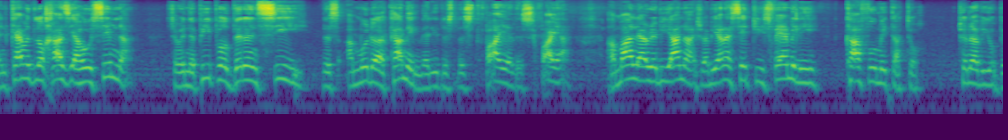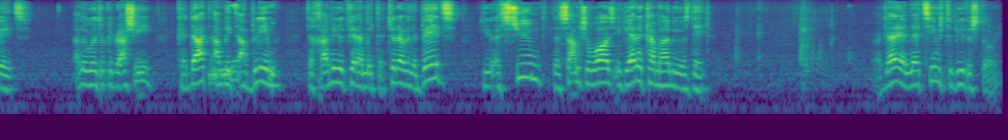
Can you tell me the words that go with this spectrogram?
And Kavod Lo Chaz Yahu Simna. So when the people didn't see this Amuda coming, that this, this fire, this fire, Amal la Rabbi Yana, so Rabbi said to his family, Kafu mitato. Turn over your beds. In other words, look at Rashi. Kadat amit ablim. Turn over the beds. He assumed, the assumption was, if he hadn't come home, he was dead. Okay, and that seems to be the story.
